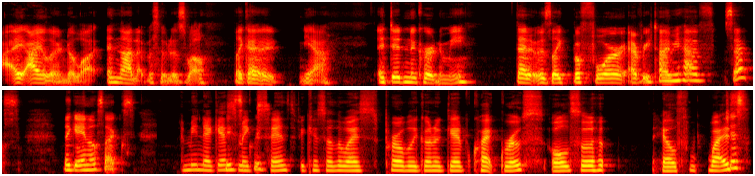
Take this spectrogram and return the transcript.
I I learned a lot in that episode as well. Like I, yeah, it didn't occur to me that it was like before every time you have sex, like anal sex. I mean, I guess Basically. makes sense because otherwise it's probably going to get quite gross, also health wise. Just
